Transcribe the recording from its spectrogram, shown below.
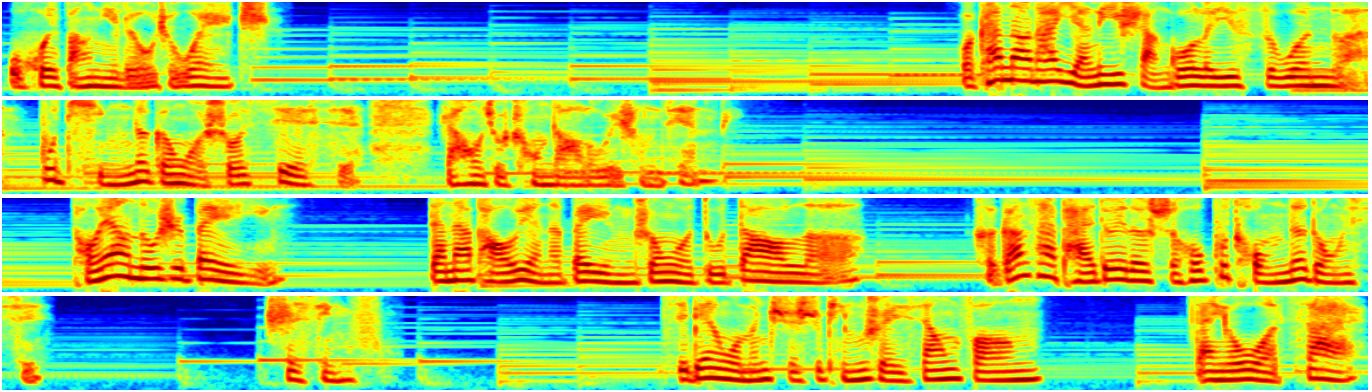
我会帮你留着位置。”我看到他眼里闪过了一丝温暖，不停的跟我说谢谢，然后就冲到了卫生间里。同样都是背影，但他跑远的背影中，我读到了和刚才排队的时候不同的东西，是幸福。即便我们只是萍水相逢，但有我在，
